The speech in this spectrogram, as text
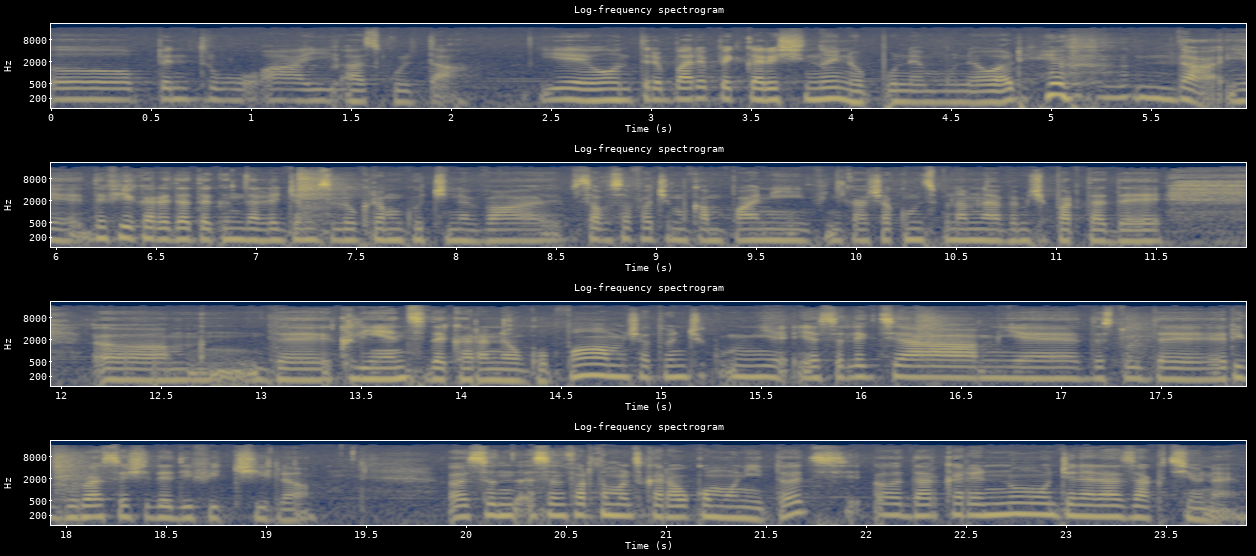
uh, pentru a-i asculta. E o întrebare pe care și noi ne o punem uneori. Da, e de fiecare dată când alegem să lucrăm cu cineva sau să facem campanii, fiindcă așa cum spuneam, noi avem și partea de, um, de clienți de care ne ocupăm și atunci e, e selecția e destul de riguroasă și de dificilă. Uh, sunt, sunt foarte mulți care au comunități, uh, dar care nu generează acțiune.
